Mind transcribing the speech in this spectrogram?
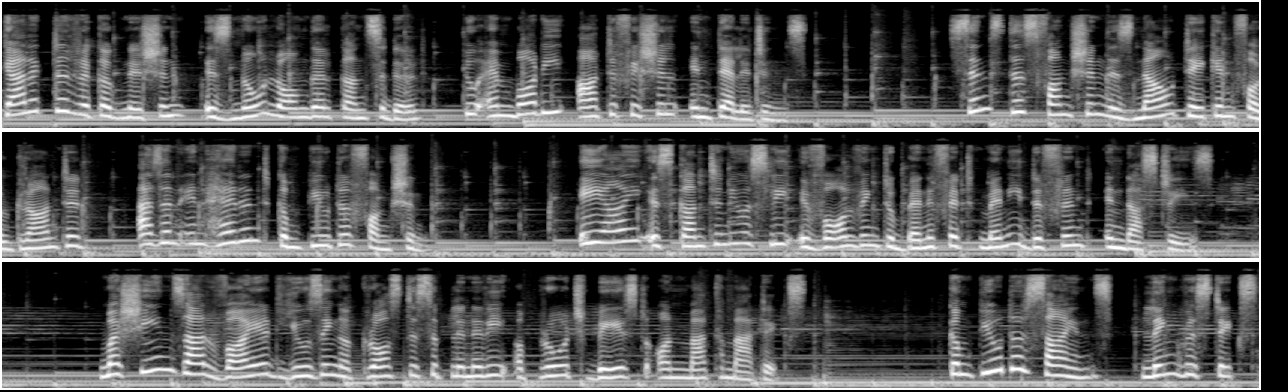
Character recognition is no longer considered to embody artificial intelligence. Since this function is now taken for granted as an inherent computer function, AI is continuously evolving to benefit many different industries. Machines are wired using a cross-disciplinary approach based on mathematics computer science, linguistics,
